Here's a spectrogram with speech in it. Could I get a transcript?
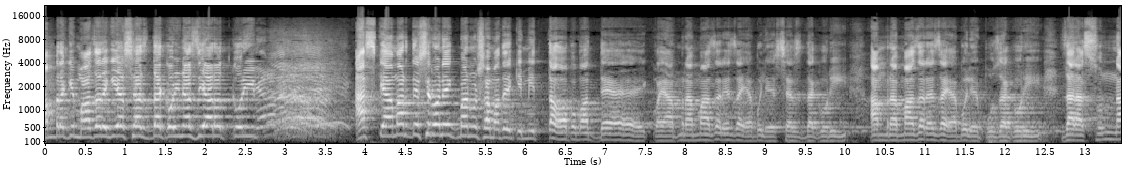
আমরা কি মাজারে গিয়া সাজদা করি না জিয়ারত করি? আজকে আমার দেশের অনেক মানুষ আমাদেরকে মিথ্যা অপবাদ দেয়। কয়, আমরা মাজারে যাইয়া বলে সেজদা করি, আমরা মাজারে যাইয়া বলে পূজা করি। যারা সুন্না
